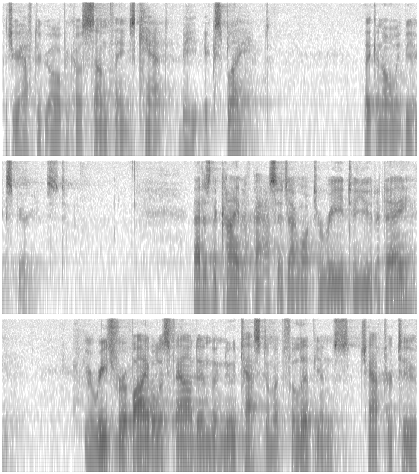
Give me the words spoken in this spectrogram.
But you have to go because some things can't be explained, they can only be experienced. That is the kind of passage I want to read to you today. You reach for a Bible, it's found in the New Testament, Philippians chapter 2.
